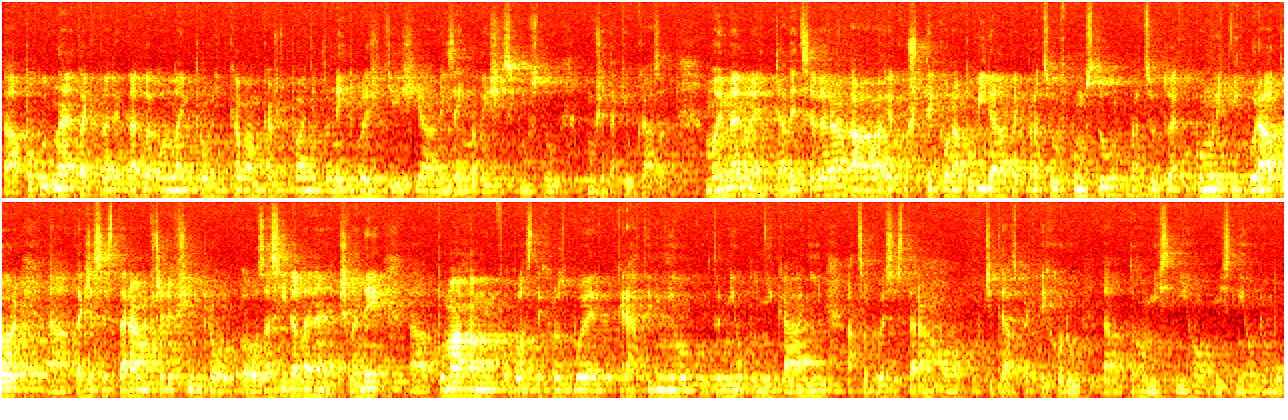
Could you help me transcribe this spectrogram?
A pokud ne, tak tady tahle online prohlídka vám každopádně to nejdůležitější a nejzajímavější z kumstu může taky ukázat. Moje jméno je David Severa a jak už Tyko napovídá, tak pracuji v kumstu, pracuji tu jako komunitní kurátor takže se starám především pro zasídlené členy, pomáhám jim v oblastech rozboje kreativního, kulturního podnikání a celkově se starám o určité aspekty chodu toho místního, místního domu.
